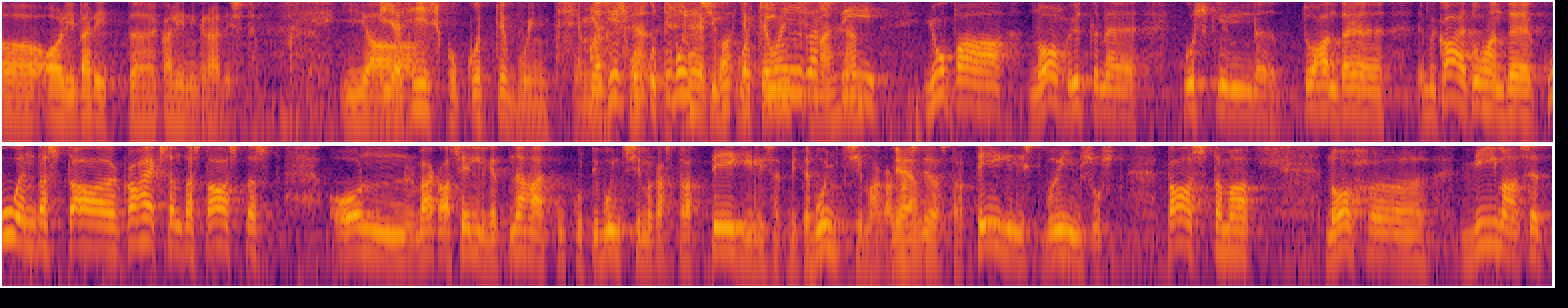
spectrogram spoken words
oli pärit öö, Kaliningradist. ja, ja siis kukuti vuntsima. ja siis kukuti vuntsima ja kindlasti juba noh, ütleme kuskil tuhande või kahe tuhande kuuendast, kaheksandast aastast on väga selgelt näha, et kukuti vuntsima ka strateegiliselt, mitte vuntsima, aga ka Jah. seda strateegilist võimsust taastama. noh, viimased,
